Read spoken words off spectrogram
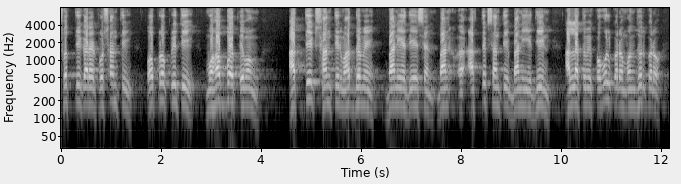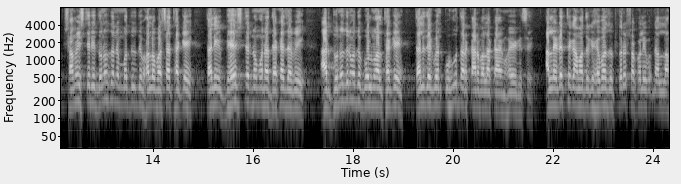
সত্যিকারের প্রশান্তি, অপ্রকৃতি, মোহব্বত এবং আত্মিক শান্তির মাধ্যমে বানিয়ে দিয়েছেন। আত্মিক শান্তি বানিয়ে দিন। আল্লাহ তুমি কবুল করো, মঞ্জুর করো। স্বামী, স্ত্রী দুজনের মধ্যে যদি ভালোবাসা থাকে, তাহলে বেহেস্তের নমুনা দেখা যাবে। আর দুজনের মধ্যে গোলমাল থাকে, তাহলে দেখবেন উহু তার কারবালা কায়েম হয়ে গেছে। আল্লাহ এটার থেকে আমাদেরকে হেফাজত করে। সকলে আল্লাহ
